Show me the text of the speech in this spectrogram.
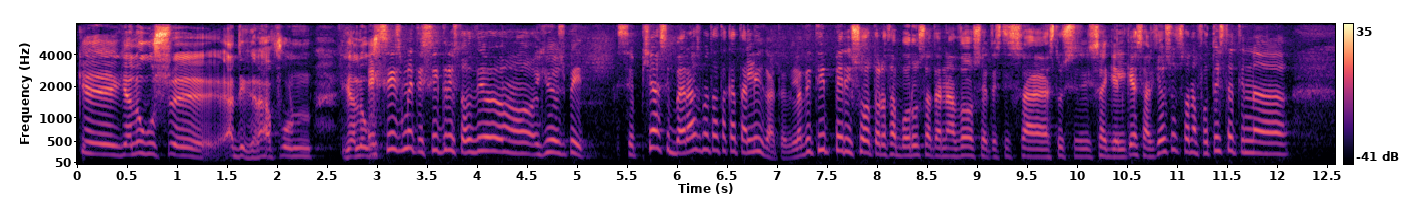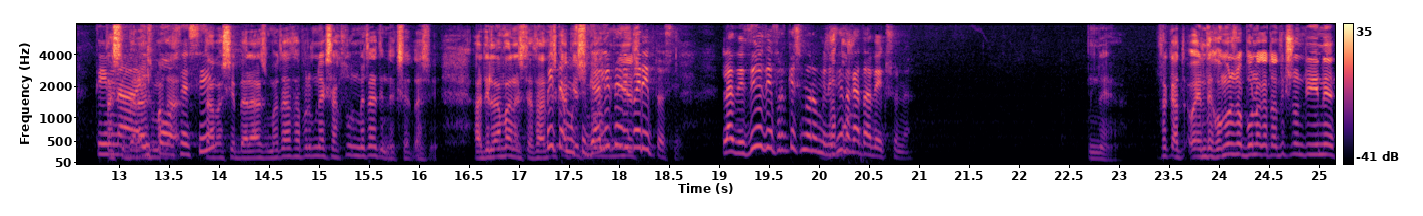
και για λόγους ε, αντιγράφων, για λόγους... Εσείς με τη σύγκριση των δύο USB, σε ποια συμπεράσματα τα καταλήγατε; Δηλαδή, τι περισσότερο θα μπορούσατε να δώσετε στις, στους εισαγγελικές αρχές ώστε να φωτίσετε την, την τα συμπεράσματα, υπόθεση; Τα συμπεράσματα θα πρέπει να εξαχθούν μετά την εξέταση. Αντιλαμβάνεστε, θα Πείτε μου στην καλύτερη περίπτωση. Δηλαδή, δύο διαφορετικές ημερομηνίες. Τι θα καταδείξουν. Ναι. Ενδεχομένως να μπορούν να καταδείξουν ότι είναι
